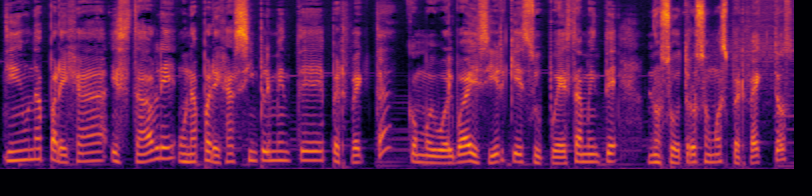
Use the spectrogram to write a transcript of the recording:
tienen una pareja estable? ¿Una pareja simplemente perfecta? Como vuelvo a decir que supuestamente nosotros somos perfectos.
